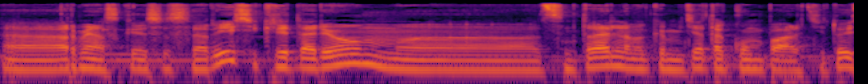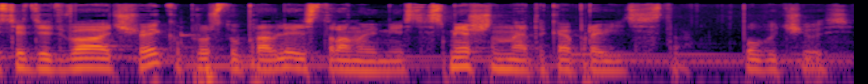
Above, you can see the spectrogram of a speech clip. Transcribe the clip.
Армянской ССР и секретарем Центрального комитета Компартии. То есть эти два человека просто управляли страной вместе. Смешанное такое правительство получилось.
